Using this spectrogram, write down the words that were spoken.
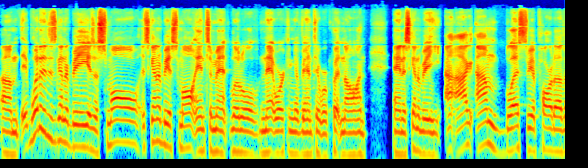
um, it, what it is going to be is a small. It's going to be a small, intimate little networking event that we're putting on, and it's going to be. I, I, I'm blessed to be a part of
